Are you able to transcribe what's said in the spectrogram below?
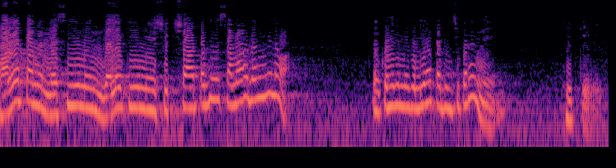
පරපණ නැසීමෙන් වැළකීමේ ශික්ෂාපදේ සමාදන් වෙනවා. දැන් කොහෙද මේක ලියාපදිංචි කරන්නේ? හිතේ.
